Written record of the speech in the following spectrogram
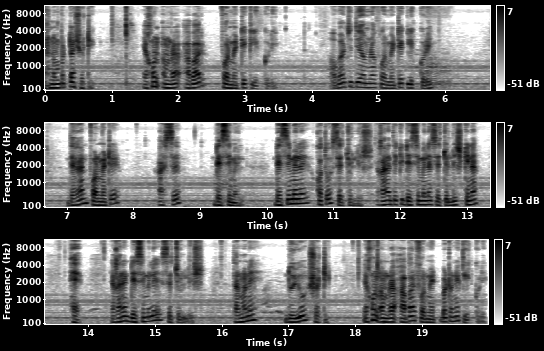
এক নম্বরটা সঠিক। এখন আমরা আবার ফরম্যাটে ক্লিক করি। আবার যদি আমরা ফরম্যাটে ক্লিক করি, দেখেন ফরম্যাটে আসছে ডেসিমেল ডেসিমেলে কত? ছেচল্লিশ। এখানে দেখি ডেসিমেলে ছেচল্লিশ কিনা? হ্যাঁ এখানে ডেসিমেলে ছেচল্লিশ। তার মানে দুইও সঠিক। এখন আমরা আবার ফরম্যাট বাটনে ক্লিক করি।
